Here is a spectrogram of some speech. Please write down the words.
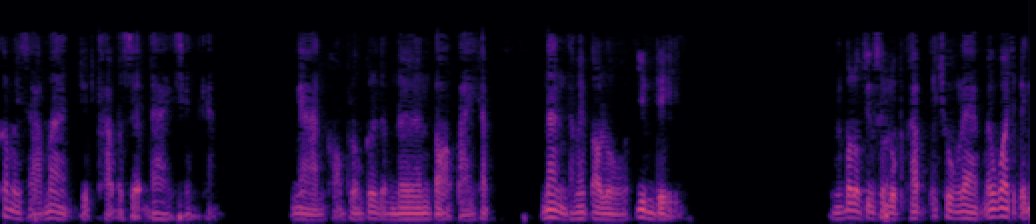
ก็ไม่สามารถหยุดข่าวประเสริฐได้เช่นกัน งานของพระองค์ก็ดำเนินต่อไปครับ นั่นทำให้เปาโลยินดีเปาโลจึงสรุปครับในช่วงแรกไม่ว่าจะเป็น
